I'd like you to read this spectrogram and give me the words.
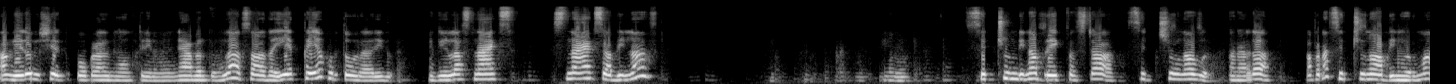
அவங்க ஏதோ விஷயத்துக்கு போகக்கூடாதுன்னு தெரியும். ஞாபகம் இருக்குங்களா? ஸோ அதை இயற்கையா கொடுத்த ஒரு அறிவு. ஓகேங்களா? ஸ்நாக்ஸ் ஸ்நாக்ஸ் அப்படின்னா சிற்றுண்டினா பிரேக்ஃபாஸ்டா சிற்றுணவு. அதனால அப்பனா சிற்றுணவு அப்படின்னு வருமா?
